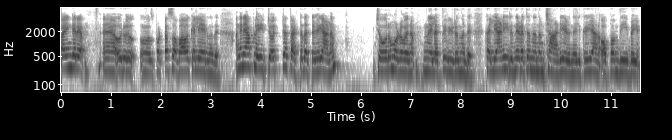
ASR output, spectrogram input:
ഭയങ്കര ഒരു പൊട്ട സ്വഭാവക്കല്ലേ ആയിരുന്നത്. അങ്ങനെ ആ പ്ലേറ്റ് ഒറ്റ തട്ട് തട്ടുകയാണ് ചോറ് മുഴുവനും നിലത്ത് വീഴുന്നുണ്ട്. കല്യാണി ഇരുന്നിടത്ത് നിന്നും ചാടി എഴുന്നേൽക്കുകയാണ് ഒപ്പം ദീപയും.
